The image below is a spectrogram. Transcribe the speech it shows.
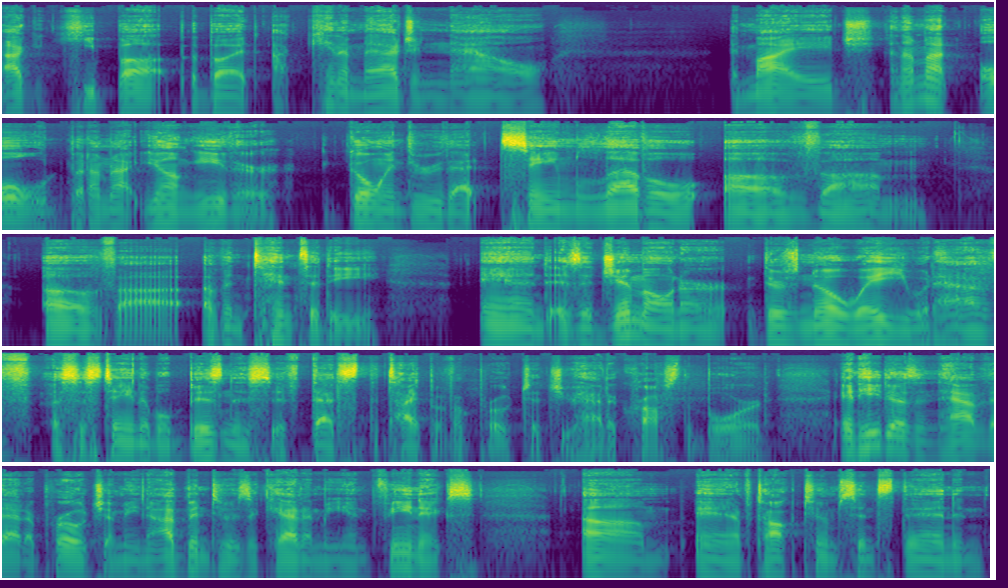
I could keep up, but I can't imagine now at my age, and I'm not old, but I'm not young either, going through that same level of um, of uh, of intensity and as a gym owner, there's no way you would have a sustainable business if that's the type of approach that you had across the board. And he doesn't have that approach. I mean, I've been to his academy in Phoenix, um, and I've talked to him since then and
